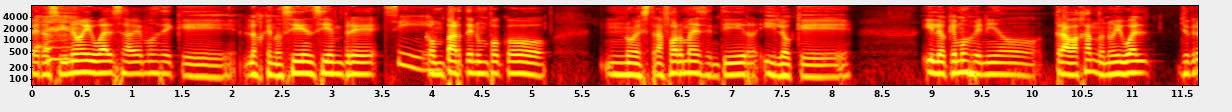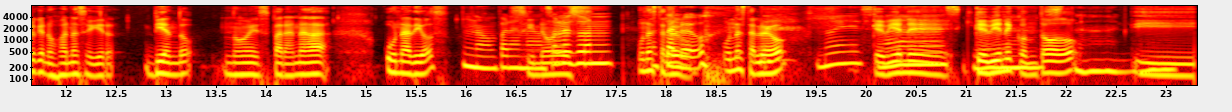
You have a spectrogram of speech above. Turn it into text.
Pero si no, igual sabemos de que los que nos siguen siempre Sí. comparten un poco nuestra forma de sentir y lo que y lo que hemos venido trabajando, ¿no? Igual yo creo que nos van a seguir viendo, no es para nada un adiós, No, para nada. Solo es un un hasta, Hasta luego. luego. Un hasta luego No es que viene- que viene con todo y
